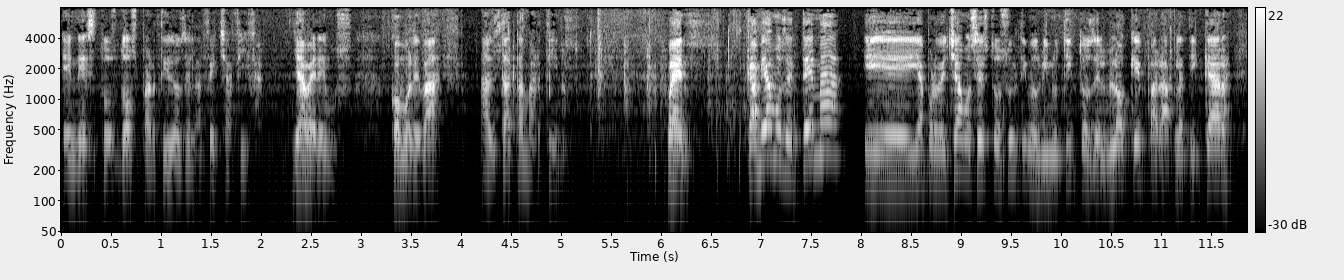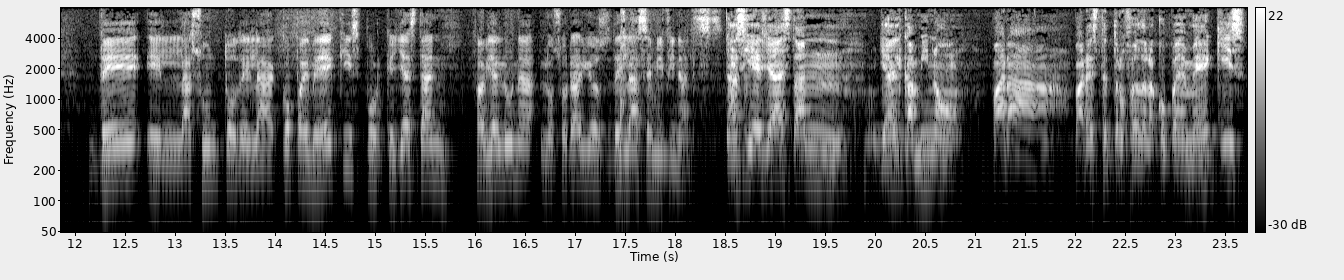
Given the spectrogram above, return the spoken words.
en estos dos partidos de la fecha FIFA. Ya veremos cómo le va al Tata Martino. Bueno, cambiamos de tema eh, y aprovechamos estos últimos minutitos del bloque para platicar del asunto de la Copa MX, porque ya están, Fabián Luna, los horarios de las semifinales. Así es, ya están, ya el camino para, para este trofeo de la Copa MX,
